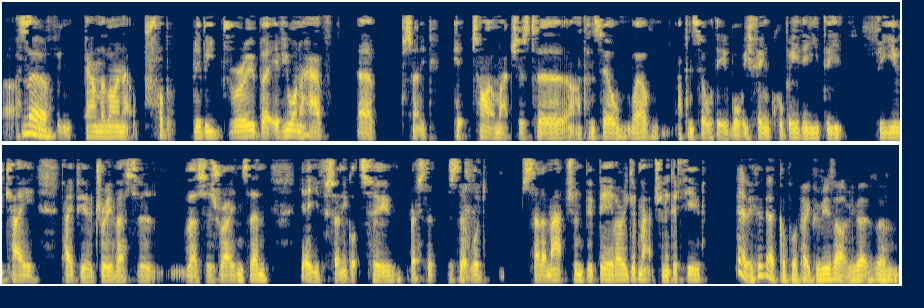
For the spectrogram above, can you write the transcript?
Uh, I still No. think down the line that will probably be Drew, but if you want to have uh, certainly hit title matches to up until well up until the what we think will be the the the UK pay per view Drew versus versus Reigns, then yeah, you've certainly got two wrestlers that would sell a match and be, be a very good match and a good feud. Yeah, they could get a couple of pay per views out. You get um,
